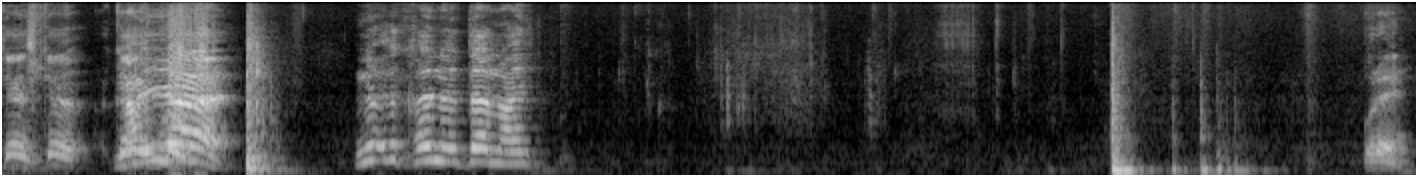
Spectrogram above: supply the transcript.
كاين كاين كاين لا نقلك خلينا قدامنا هاي ورين.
